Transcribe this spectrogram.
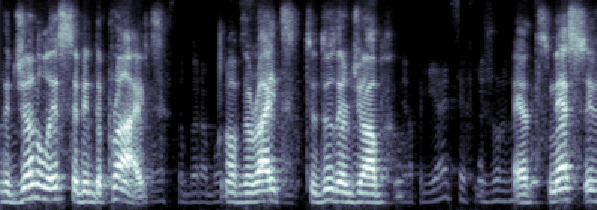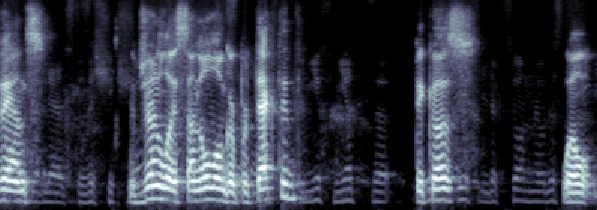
the journalists have been deprived of the right to do their job at mass events. The journalists are no longer protected because, well,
